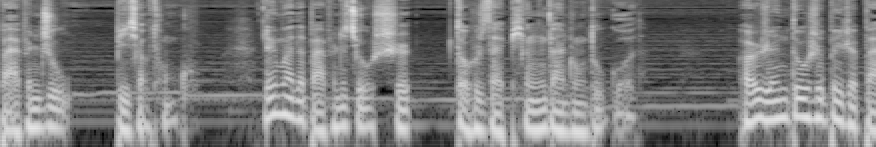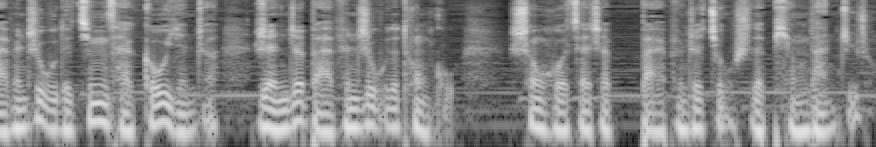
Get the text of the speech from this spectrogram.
百分之五比较痛苦，另外的百分之九十都是在平淡中度过的。而人都是被这百分之五的精彩勾引着，忍着百分之五的痛苦，生活在这百分之九十的平淡之中。”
